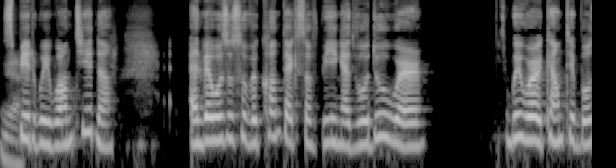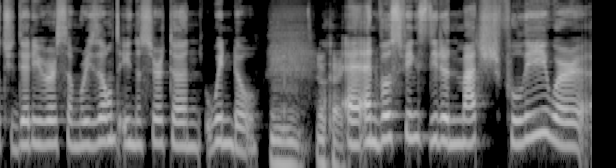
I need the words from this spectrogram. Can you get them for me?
yeah speed we wanted. And there was also the context of being at Voodoo, where we were accountable to deliver some result in a certain window. Mm-hmm. Okay. and, and those things didn't match fully where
